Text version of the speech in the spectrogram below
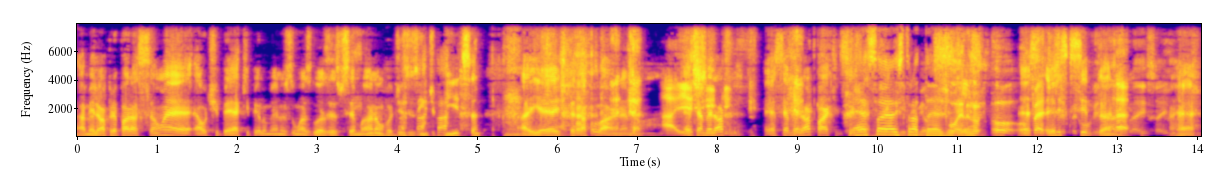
a melhor preparação é Outback, pelo menos umas duas vezes por semana, um rodíziozinho de pizza. Aí é espetacular, né, meu? Aí essa é, é a melhor, essa é a melhor parte de ser Essa é a equipe, estratégia. Pô, ele não, oh, oh, essa, Pet, eles que se danam. É,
